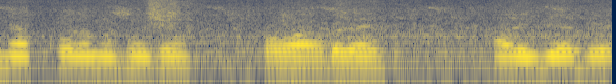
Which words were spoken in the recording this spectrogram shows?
નાખો તમે શું છે? પૌવા બધા આવી ગયા છે.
